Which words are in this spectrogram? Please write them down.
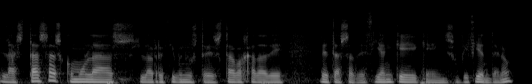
las tasas, ¿cómo las, las reciben ustedes? Esta bajada de, de tasa, decían que, que, insuficiente, ¿no?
